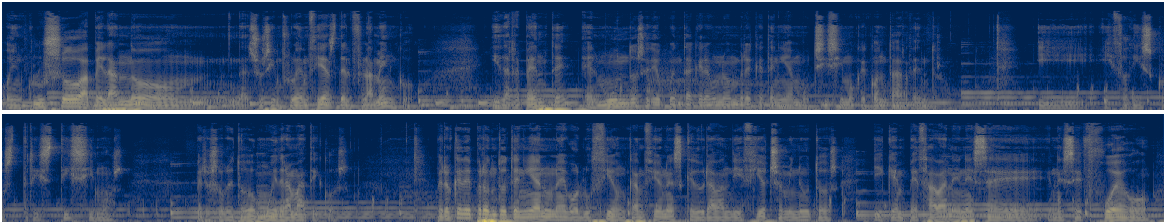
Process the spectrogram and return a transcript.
o incluso apelando mm, a sus influencias del flamenco. Y de repente el mundo se dio cuenta que era un hombre que tenía muchísimo que contar dentro. Y hizo discos tristísimos, pero sobre todo muy dramáticos. Pero que de pronto tenían una evolución, canciones que duraban 18 minutos y que empezaban en ese, en ese fuego,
